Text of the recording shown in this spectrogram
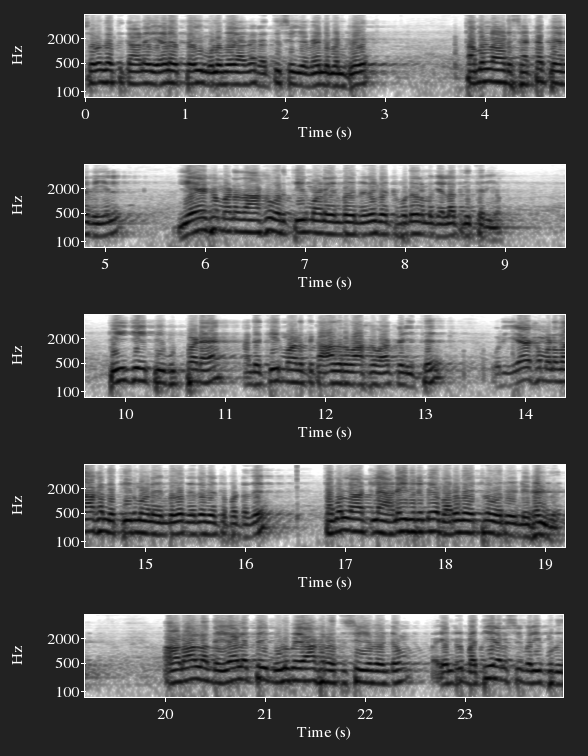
சுரங்கத்துக்கான ஏலத்தை முழுமையாக ரத்து செய்ய வேண்டும் என்று தமிழ்நாடு சட்டப்பேரவையில் ஏகமனதாக ஒரு தீர்மானம் என்பது நிறைவேற்றப்படுவது நமக்கு எல்லாத்துக்கும் தெரியும். பிஜேபி உட்பட அந்த தீர்மானத்துக்கு ஆதரவாக வாக்களித்து ஒரு ஏகமனதாக அந்த தீர்மானம் என்பது நிறைவேற்றப்பட்டது. தமிழ்நாட்டில் அனைவருமே வரவேற்ற ஒரு நிகழ்வு. ஆனால் அந்த ஏலத்தை முழுமையாக ரத்து செய்ய வேண்டும் என்று மத்திய அரசை வலியுறு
